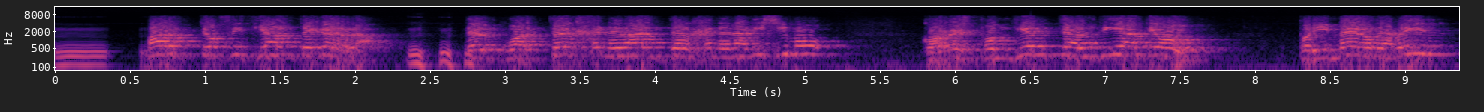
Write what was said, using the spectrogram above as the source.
Mm, parte oficial de guerra del cuartel general del generalísimo correspondiente al día de hoy, primero de abril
